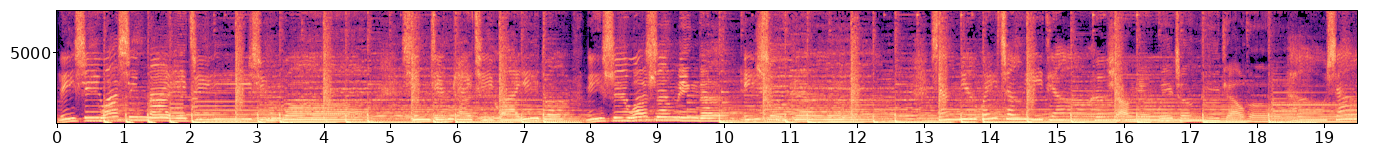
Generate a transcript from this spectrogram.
你。是我心我生命的一首歌。想念汇成一条河。想念汇成一条河。好想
